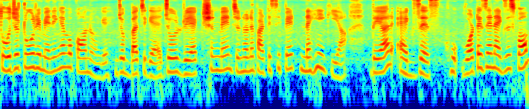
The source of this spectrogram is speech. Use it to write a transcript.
तो वो जो टू रिमेनिंग है वो कौन होंगे? जो बच गए जो रिएक्शन में जिन्होंने पार्टिसिपेट नहीं किया they are excess what is in excess form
